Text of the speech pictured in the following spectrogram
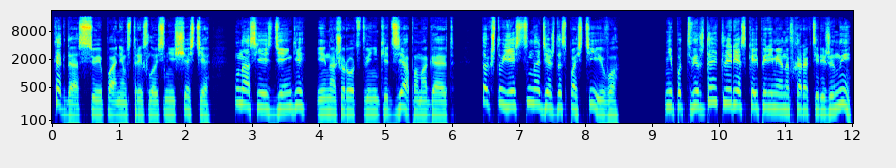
когда с Сюэпанем стряслось несчастье, у нас есть деньги, и наши родственники Дзя помогают, так что есть надежда спасти его. Не подтверждает ли резкая перемена в характере жены,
